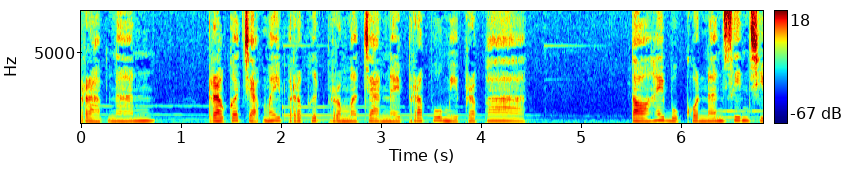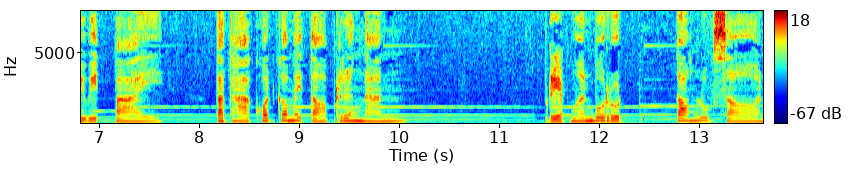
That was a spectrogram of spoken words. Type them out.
ตราบนั้น เราก็จะไม่ประพฤติพรหมจรรย์ในพระผู้มีพระภาค ต่อให้บุคคลนั้นสิ้นชีวิตไป ตถาคตก็ไม่ตอบเรื่องนั้น เปรียบเหมือนบุรุษต้องลูกศร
